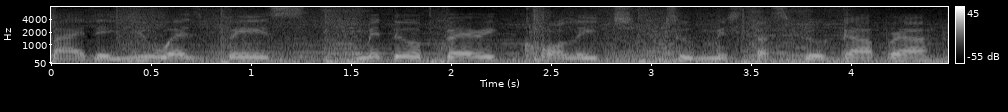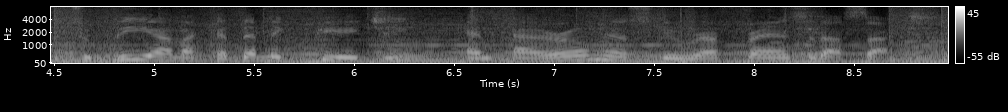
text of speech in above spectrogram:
by the US-based Middlebury College to Mr. Spio-Garbrah to be an academic PhD and erroneously referenced it as such.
